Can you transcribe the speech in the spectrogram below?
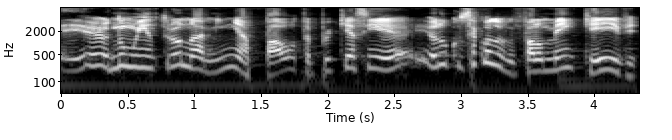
Eu não entrou na minha pauta, porque assim, eu não consigo. Quando eu falo Man Cave,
